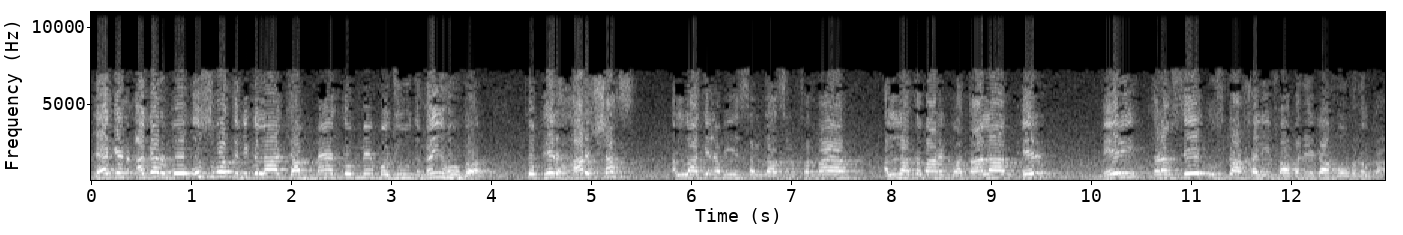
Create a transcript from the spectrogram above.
لیکن اگر وہ اس وقت نکلا جب میں تم میں موجود نہیں ہوں گا تو پھر ہر شخص اللہ کے نبی صلی اللہ علیہ وسلم فرمایا، اللہ تبارک و تعالیٰ پھر میری طرف سے اس کا خلیفہ بنے گا مومنوں کا۔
